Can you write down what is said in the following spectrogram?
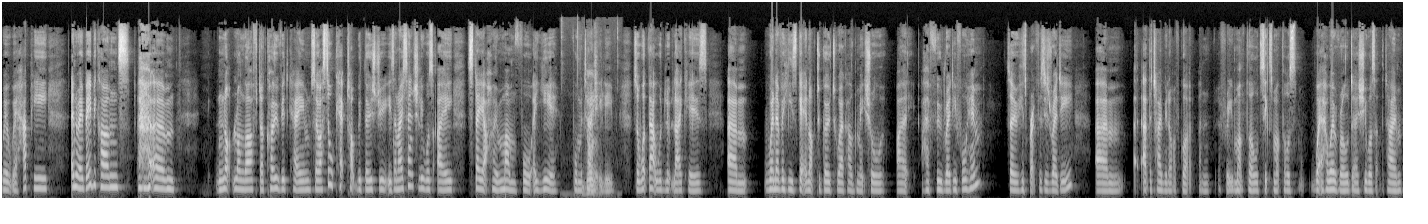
we're we're happy. Anyway, baby comes. um, not long after COVID came. So I still kept up with those duties. And I essentially was a stay at home mum for a year for maternity leave. So what that would look like is um, whenever he's getting up to go to work, I would make sure I, I have food ready for him. So his breakfast is ready. Um, at the time, you know, I've got an, a three month old, six month old, however old uh, she was at the time.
